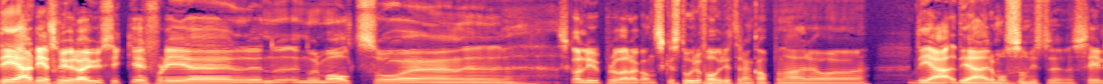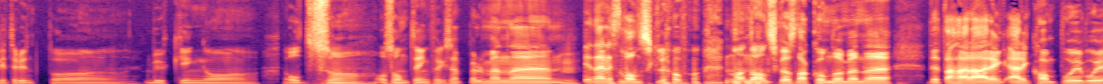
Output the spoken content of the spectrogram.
det er det som gjør deg usikker, fordi eh, normalt så eh, skal Liverpool være ganske store favoritter i denne kampen her. og det er, de er de også, hvis du ser litt rundt på booking og odds og, og sånne ting, f.eks. Men eh, det er nesten vanskelig å, vanskelig å snakke om det. Men eh, dette her er en, er en kamp hvor, hvor,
